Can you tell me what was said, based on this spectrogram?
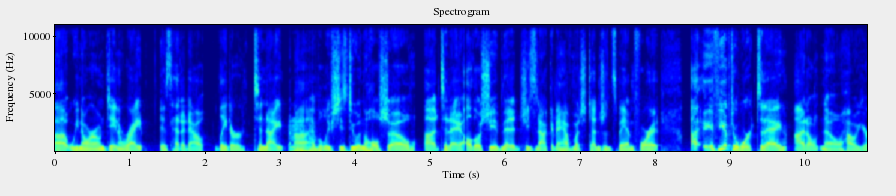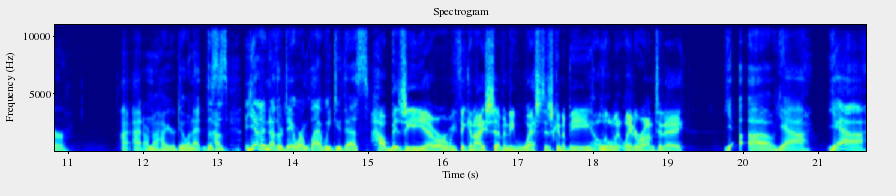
Uh, we know our own Dana Wright is headed out later tonight. Uh, I believe she's doing the whole show uh, today, although she admitted she's not going to have much attention span for it. Uh, if you have to work today, I don't know how you're. I, I don't know how you're doing it. This is yet another day where I'm glad we do this. How busy yeah, are we thinking I 70 West is going to be a little bit later on today? Yeah. Oh, yeah. Yeah.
